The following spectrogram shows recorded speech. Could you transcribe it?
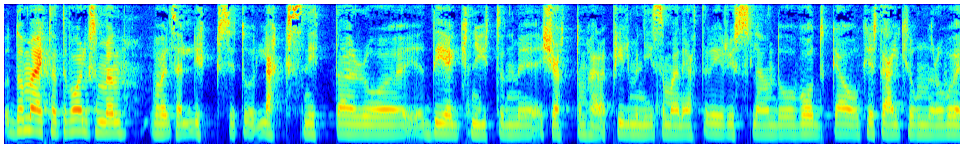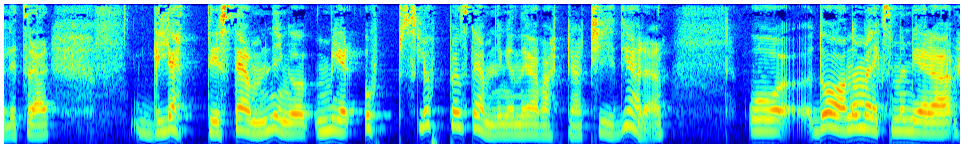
Då märkte jag att det var liksom en, var väldigt så lyxigt och laxsnittar och eh, degknyten med kött, de här pilmeni som man äter i Ryssland och vodka och kristallkronor och var väldigt sådär glättig stämning och mer uppsluppen stämning än när jag varit där tidigare. Och då anar man liksom en mera,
